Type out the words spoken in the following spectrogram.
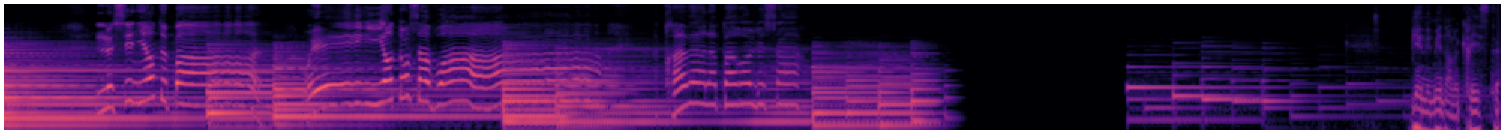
Le Seigneur te parle, oui, entend sa voix à travers la parole de ça. Bien-aimé dans le Christ,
